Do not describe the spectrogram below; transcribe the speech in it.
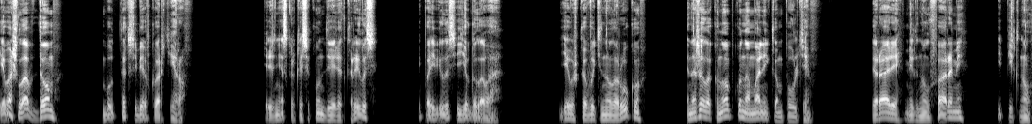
и вошла в дом, будто к себе в квартиру. Через несколько секунд дверь открылась, и появилась ее голова. Девушка вытянула руку и нажала кнопку на маленьком пульте. Феррари мигнул фарами и пикнул.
